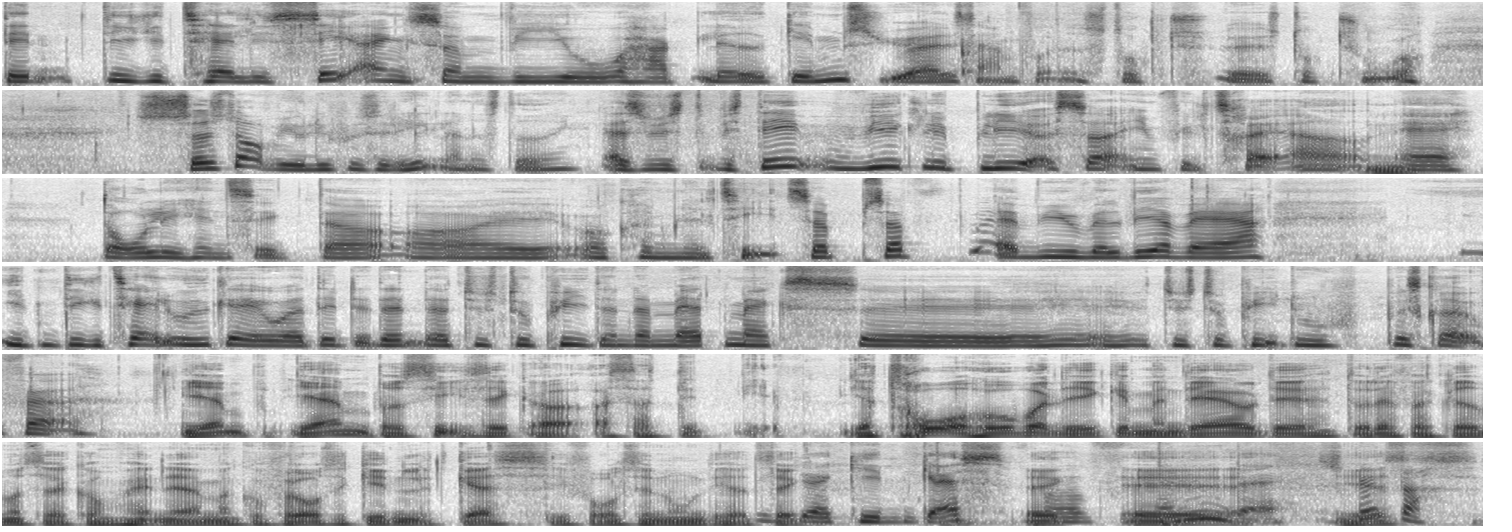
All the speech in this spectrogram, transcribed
den digitalisering, som vi jo har lavet gennemsyre alle samfundets øh, strukturer, så står vi jo lige pludselig et helt andet sted. Ikke? Altså hvis, hvis det virkelig bliver så infiltreret mm. af dårlige hensigter og, øh, og kriminalitet, så, så er vi jo vel ved at være i den digitale udgave af det, den der dystopi, den der Mad Max-dystopi, øh, du beskrev før. Jamen, jamen præcis. Ikke? Og, altså, det, jeg tror og håber det ikke, men det er jo det, det er derfor, jeg glæder mig til at komme hen, at man kunne få lov til at give den lidt gas i forhold til nogle af de her ting. Ja, give den gas for fanden da. yes,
